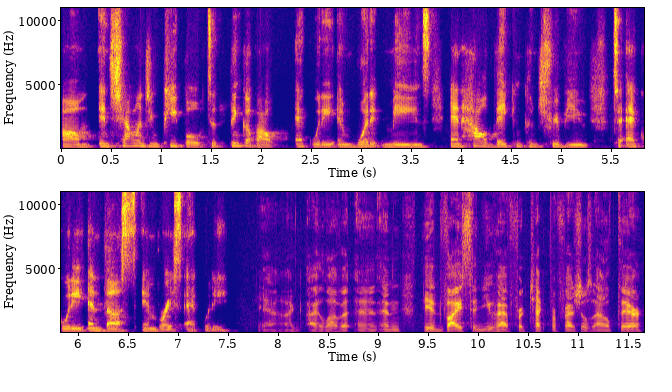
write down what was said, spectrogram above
um, in challenging people to think about equity and what it means and how they can contribute to equity and thus embrace equity. Yeah, I, I love it. And, and the advice that you have for tech professionals out there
